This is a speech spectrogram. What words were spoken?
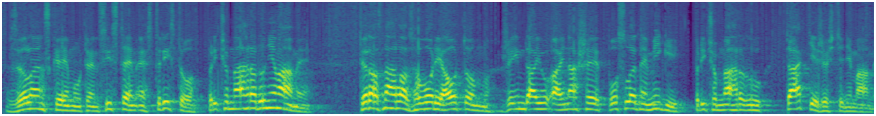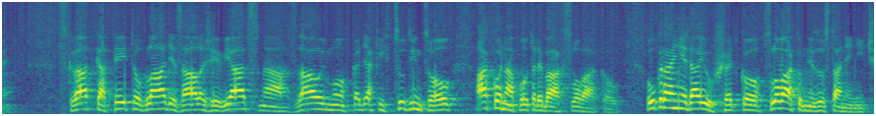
Zelenskému ten systém S-300, pričom náhradu nemáme. Teraz nahlas hovoria o tom, že im dajú aj naše posledné migy, pričom náhradu taktiež ešte nemáme. Skrátka, tejto vláde záleží viac na záujmoch kaďakých cudzincov ako na potrebách Slovákov. Ukrajine dajú všetko, Slovákom nezostane nič.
